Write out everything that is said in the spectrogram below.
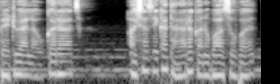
भेटूया लवकरच अशाच एका थरारक अनुभवासोबत.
